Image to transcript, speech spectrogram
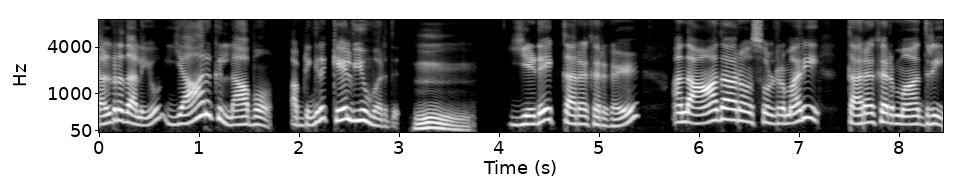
தள்ளுறதாலேயோ யாருக்கு லாபம் அப்படிங்கிற கேள்வியும் வருது. இடைத்தரகர்கள் அந்த ஆதாரம் சொல்ற மாதிரி தரகர் மாதிரி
